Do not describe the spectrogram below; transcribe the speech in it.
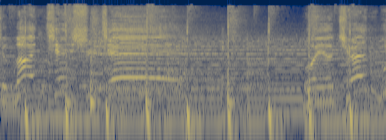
这万千世界，我要全部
